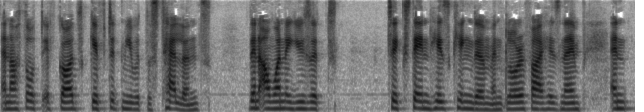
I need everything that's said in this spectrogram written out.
and I thought if God's gifted me with this talent, then I want to use it to extend His kingdom and glorify His name, and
